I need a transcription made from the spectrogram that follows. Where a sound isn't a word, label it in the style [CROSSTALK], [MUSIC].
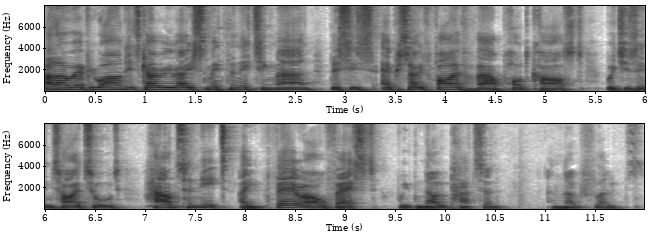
Hello, everyone. It's Gary Ray Smith, the Knitting Man. This is episode five of our podcast, which is entitled How to Knit a Fair Isle Vest with No Pattern and No Floats.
